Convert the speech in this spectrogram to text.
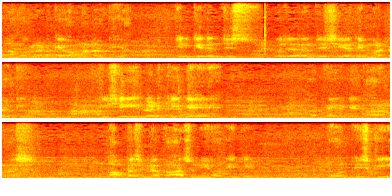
नामक लड़के का मर्डर किया। इनकी रंजिश, वजह रंजिश ये थी मर्डर की, किसी लड़की के अफेयर के कारणवश आपस में कहा सुनी होगी थी। जिसकी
